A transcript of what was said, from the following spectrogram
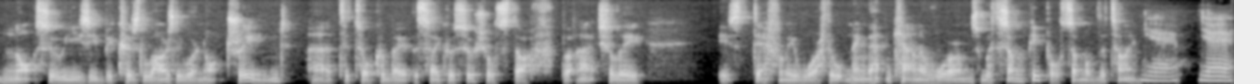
Not so easy because largely we're not trained uh, to talk about the psychosocial stuff, but actually, it's definitely worth opening that can of worms with some people some of the time. Yeah, yeah.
